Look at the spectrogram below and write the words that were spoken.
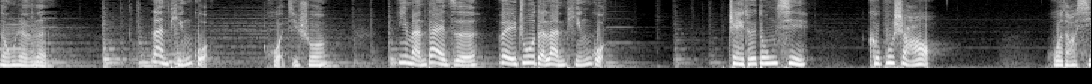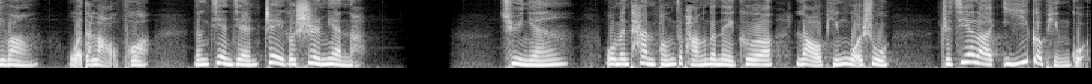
农人问。烂苹果。伙计说：“一满袋子喂猪的烂苹果。”这堆东西可不少。我倒希望我的老婆。能见见这个世面呢。去年我们炭棚子旁的那棵老苹果树只结了一个苹果，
